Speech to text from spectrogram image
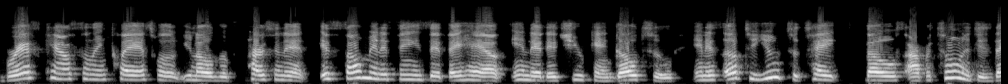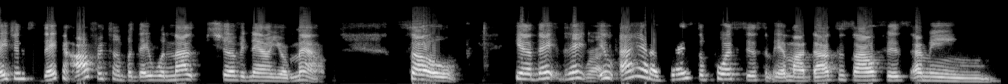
breast counseling class for you know the person that it's so many things that they have in there that you can go to, and it's up to you to take those opportunities. They just they can offer to them, but they will not shove it down your mouth. So yeah, they they right. it, I had a great support system at my doctor's office. I mean,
